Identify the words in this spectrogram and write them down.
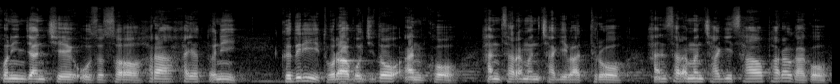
혼인 잔치에 오소서 하라 하였더니 그들이 돌아보지도 않고 한 사람은 자기 밭으로 한 사람은 자기 사업하러 가고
